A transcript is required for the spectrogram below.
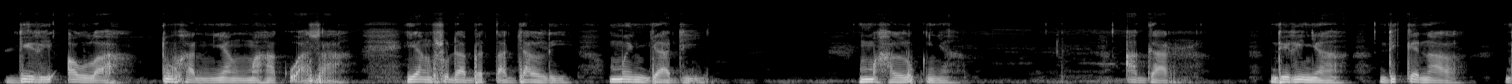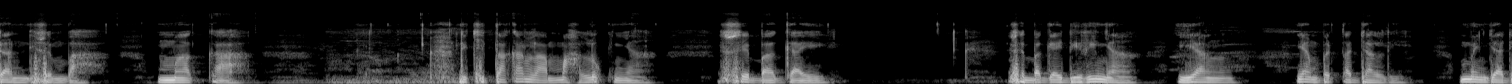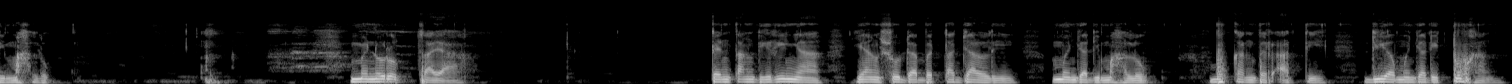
diri Allah Tuhan yang Maha Kuasa yang sudah bertajalli menjadi makhluknya agar dirinya dikenal dan disembah. Maka diciptakanlah makhluknya sebagai sebagai dirinya yang yang bertajalli menjadi makhluk. Menurut saya tentang dirinya yang sudah bertajalli menjadi makhluk bukan berarti dia menjadi Tuhan.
